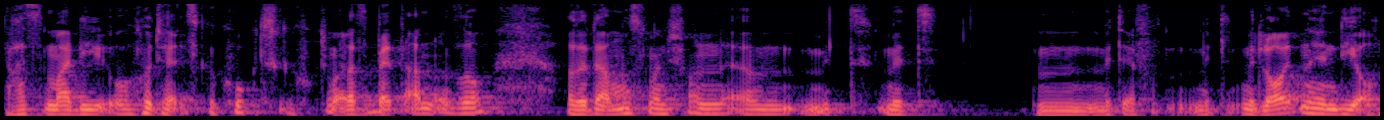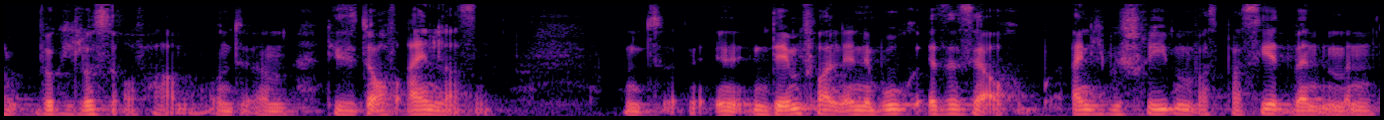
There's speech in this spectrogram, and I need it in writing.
hast du mal die Hotels geguckt, guck dir mal das Bett an und so. Also da muss man schon ähm, mit, mit, mit, der, mit, mit Leuten hin, die auch wirklich Lust darauf haben und ähm, die sich darauf einlassen. Und in, dem Fall, in dem Buch, ist es ja auch eigentlich beschrieben, was passiert, wenn man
